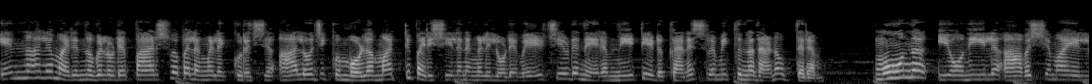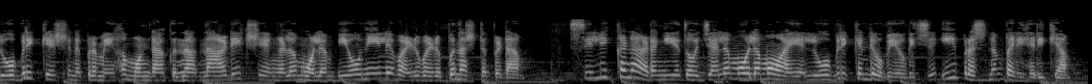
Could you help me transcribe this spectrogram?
എന്നാൽ മരുന്നുകളുടെ പാർശ്വഫലങ്ങളെക്കുറിച്ച് ആലോചിക്കുമ്പോൾ മറ്റ് പരിശീലനങ്ങളിലൂടെ വേഴ്ചയുടെ നേരം നീട്ടിയെടുക്കാന് ശ്രമിക്കുന്നതാണ് ഉത്തരം. മൂന്ന് യോനിയിൽ ആവശ്യമായ ലൂബ്രിക്കേഷന് പ്രമേഹം ഉണ്ടാക്കുന്ന നാഡീക്ഷയങ്ങൾ മൂലം യോനിയിലെ വഴുവഴുപ്പ് നഷ്ടപ്പെടാം. സിലിക്കൺ അടങ്ങിയതോ ജലമൂലമോ ആയ ലൂബ്രിക്കന്റ് ഉപയോഗിച്ച് ഈ പ്രശ്നം പരിഹരിക്കാം.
